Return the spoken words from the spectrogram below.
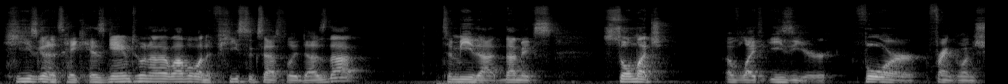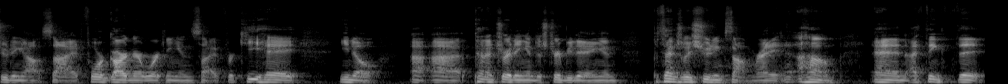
he's going to take his game to another level, and if he successfully does that, to me that that makes so much of life easier for Franklin shooting outside, for Gardner working inside, for Kihei, you know, uh, uh, penetrating and distributing and potentially shooting some, right? Um, and I think that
